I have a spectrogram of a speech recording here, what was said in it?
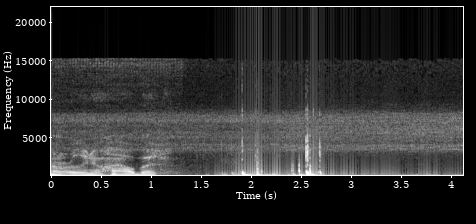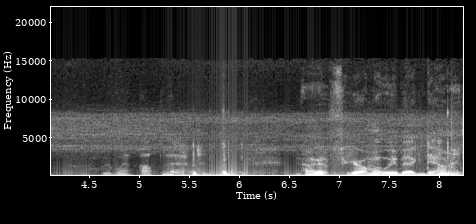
I don't really know how, but we went up that. Now I gotta figure out my way back down it.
